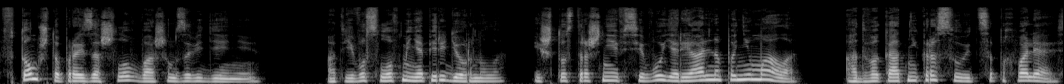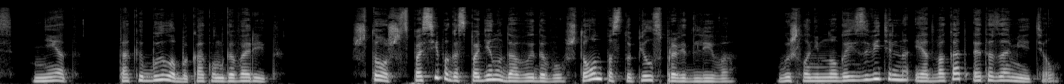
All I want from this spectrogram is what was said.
в том, что произошло в вашем заведении. От его слов меня передернуло. И что страшнее всего, я реально понимала. Адвокат не красуется, похваляясь. Нет, так и было бы, как он говорит. Что ж, спасибо господину Давыдову, что он поступил справедливо. Вышло немного извительно, и адвокат это заметил.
